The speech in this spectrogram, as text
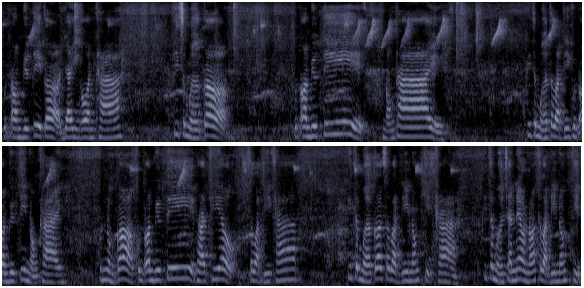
คุณออมบิวตี้ก็ยายยิงออนค่ะ พี่เสมอก็ คุณออนบิวตี้หนองคาย พี่เสมอสวัสดีคุณออนบิวตี้หนองคายคุณหนุ่มก็คุณออนบิวตี้พาเที่ยว สวัสดีครับ พี่เสมอก็สวัสดีน้องกิตค่ะ พี่เสมอชาแนลเนาะสวัสดีน้องกิต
